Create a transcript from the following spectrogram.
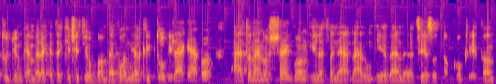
tudjunk embereket egy kicsit jobban bevonni a kriptó világába, általánosságban, illetve nálunk nyilván célzottan konkrétan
